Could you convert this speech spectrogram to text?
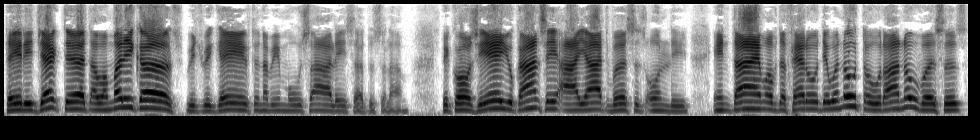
They rejected our miracles which we gave to Nabi Musa alayhi salam. Because here you can't say ayat verses only. In time of the Pharaoh there were no Torah, no verses.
